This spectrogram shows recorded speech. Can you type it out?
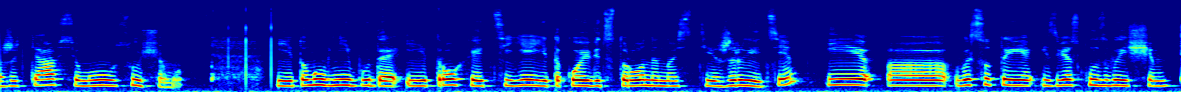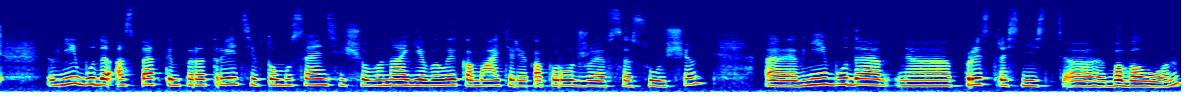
е, життя всьому сущому. І тому в ній буде і трохи цієї такої відстороненості жриці і е, висоти, і зв'язку з вищим. В ній буде аспект імператриці в тому сенсі, що вона є велика матір, яка породжує все суще. Е, в ній буде е, пристрасність е, бабалон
